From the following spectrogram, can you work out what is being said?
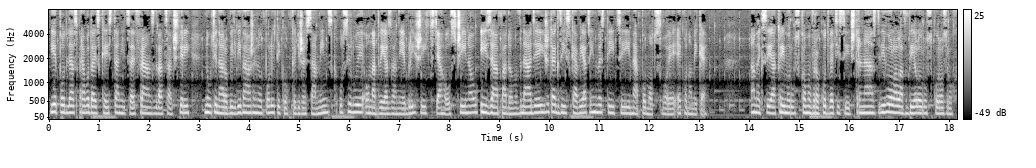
je podľa spravodajskej stanice France 24 nútená robiť vyváženú politiku, keďže sa Minsk usiluje o nadviazanie bližších vzťahov s Čínou i Západom v nádeji, že tak získa viac investícií na pomoc svojej ekonomike. Anexia Krymu Ruskom v roku 2014 vyvolala v Bielorusku rozruch.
